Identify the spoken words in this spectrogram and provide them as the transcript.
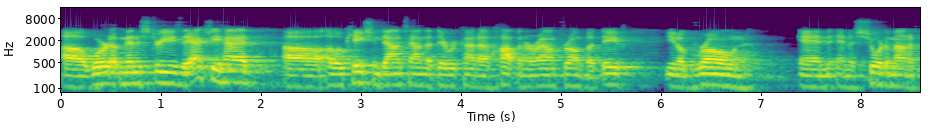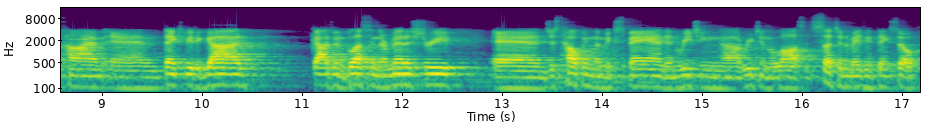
uh, Word Up Ministries. They actually had uh, a location downtown that they were kind of hopping around from, but they've you know grown in, in a short amount of time. And thanks be to God, God's been blessing their ministry and just helping them expand and reaching uh, reaching the lost. It's such an amazing thing. So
